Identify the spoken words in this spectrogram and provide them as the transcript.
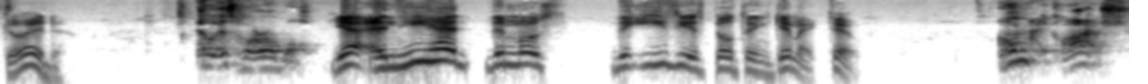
good. It was horrible. Yeah, and he had the most the easiest built-in gimmick too. Oh my gosh.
